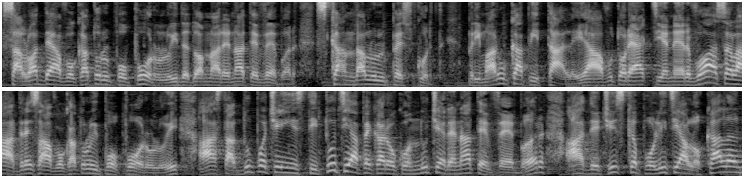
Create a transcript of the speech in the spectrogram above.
S-a luat de avocatul poporului de doamna Renate Weber. Scandalul pe scurt. Primarul Capitalei a avut o reacție nervoasă la adresa avocatului poporului. Asta după ce instituția pe care o conduce Renate Weber A decis că poliția locală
